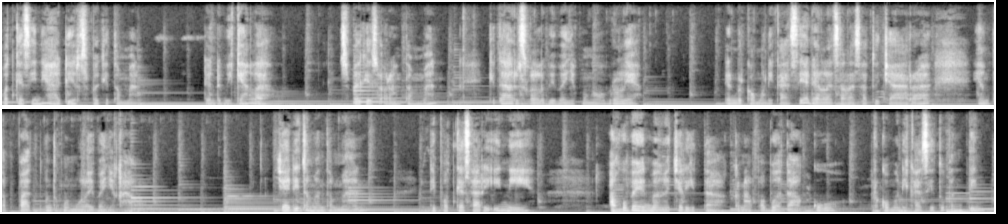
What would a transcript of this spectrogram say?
podcast ini hadir sebagai teman. Dan demikianlah, sebagai seorang teman, kita harus lebih banyak mengobrol ya. Dan berkomunikasi adalah salah satu cara yang tepat untuk memulai banyak hal. Jadi teman-teman, di podcast hari ini, aku pengen banget cerita kenapa buat aku berkomunikasi itu penting.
